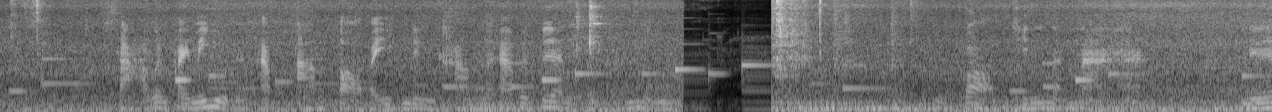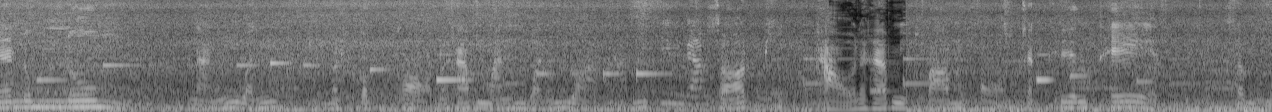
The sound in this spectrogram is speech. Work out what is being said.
ๆ สาวกันไปไม่หยุดนะครับ ตามต่อไปอีกหนึ่งคำนะครับ เพื่อนๆหมูหมูกรอบชิ้นหนาๆเนื้อนุ่มๆหนังหวานมันกรอบๆนะครับ มันหวานหวานๆ ซอสพริกเผานะครับ มีความหอมจากเครื่องเทศ สมุน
